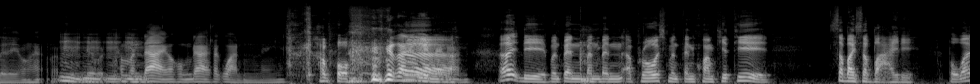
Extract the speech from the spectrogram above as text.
เลยมั้งฮะอืมเดี๋ยวอืมถ้าอืมมันได้ก็คงได้สักวันอะไรอย่างเงี้ยครับผมตั้งอื่นไปก่อนเอ้ยดีมันเป็นมันเป็น approach มันเป็นความคิดที่สบายๆดีผมว่า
